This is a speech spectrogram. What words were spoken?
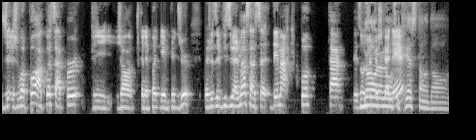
je, je vois pas à quoi ça peut, puis genre, je connais pas le gameplay du jeu, mais je veux dire, visuellement, ça se démarque pas tant des autres jeux que non, je non, c'est connais. très standard.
